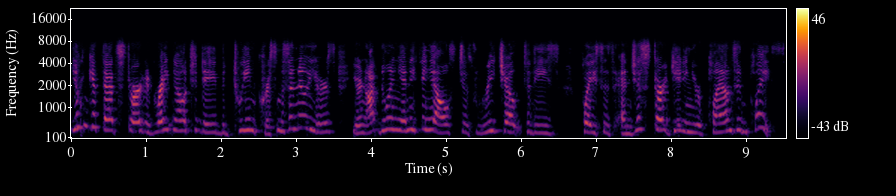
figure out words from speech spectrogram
you can get that started right now today between christmas and new year's. You're not doing anything else. Just reach out to these places and just start getting your plans in place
